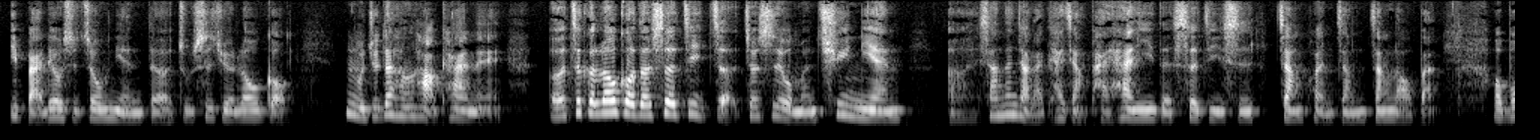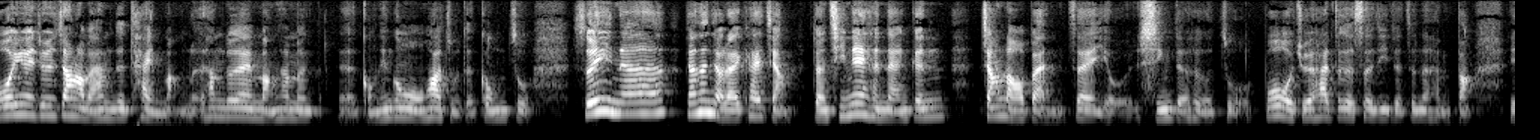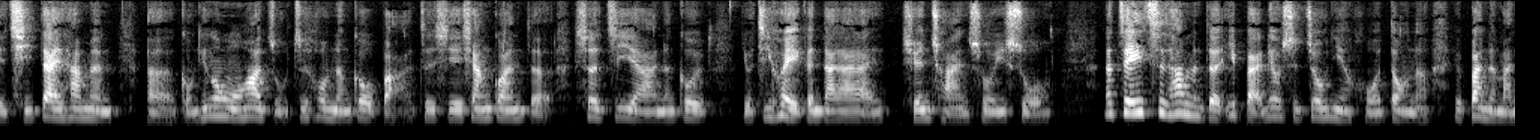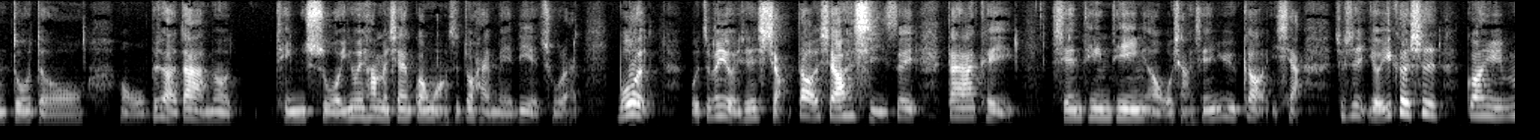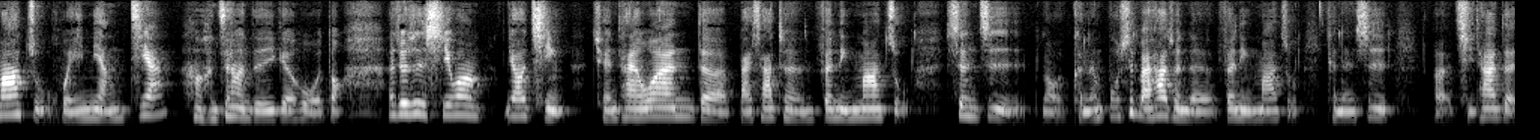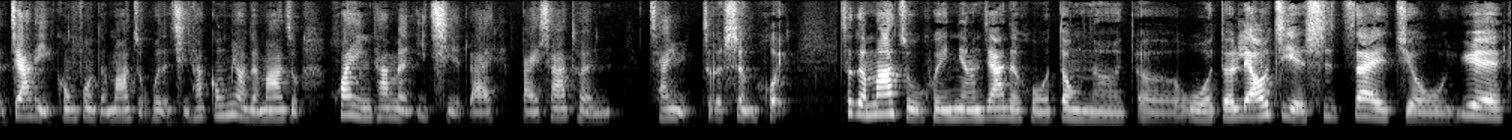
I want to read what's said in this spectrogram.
一百六十周年的主视觉 logo，嗯，我觉得很好看诶。而这个 logo 的设计者就是我们去年呃香灯脚来开讲排汗衣的设计师张焕章张老板。哦，不过因为就是张老板他们真的太忙了，他们都在忙他们呃拱天宫文化组的工作，所以呢，香灯脚来开讲短期内很难跟张老板再有新的合作。不过我觉得他这个设计的真的很棒，也期待他们呃拱天宫文化组之后能够把这些相关的设计啊，能够有机会跟大家来宣传说一说。那这一次他们的一百六十周年活动呢，也办了蛮多的哦。哦，我不知道大家有没有。听说，因为他们现在官网是都还没列出来。不过我这边有一些小道消息，所以大家可以先听听啊、哦。我想先预告一下，就是有一个是关于妈祖回娘家哈 这样的一个活动，那就是希望邀请全台湾的白沙屯分灵妈祖，甚至哦可能不是白沙屯的分灵妈祖，可能是呃其他的家里供奉的妈祖或者其他宫庙的妈祖，欢迎他们一起来白沙屯参与这个盛会。这个妈祖回娘家的活动呢，呃，我的了解是在九月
